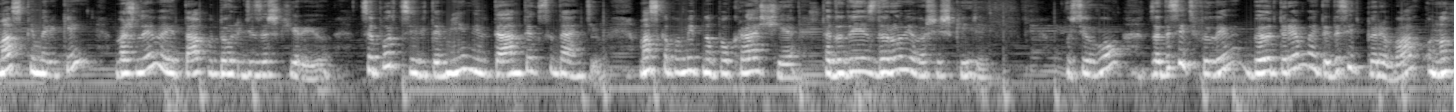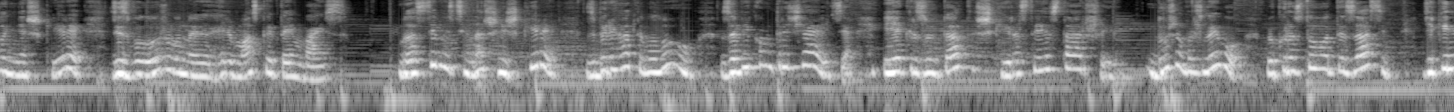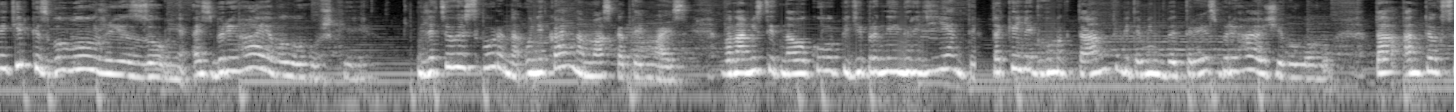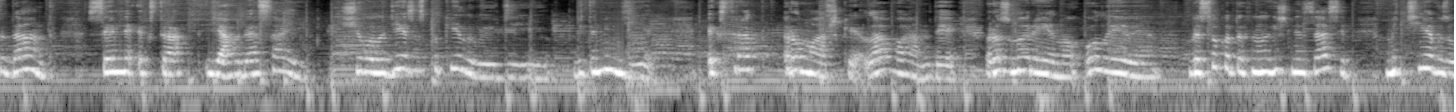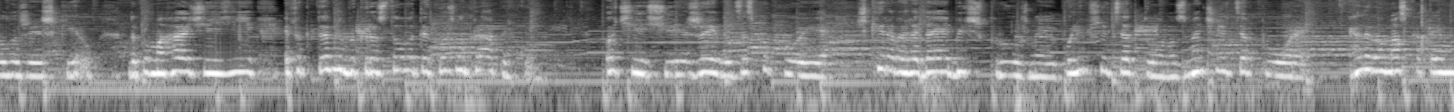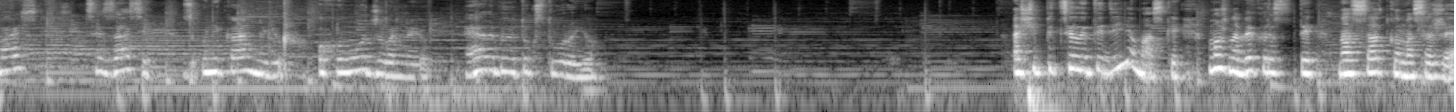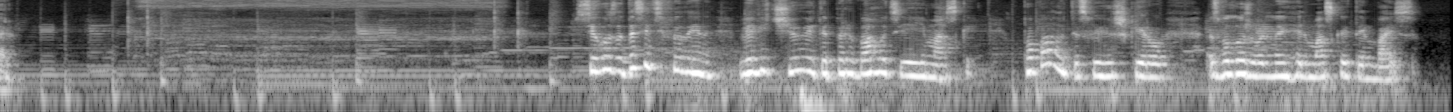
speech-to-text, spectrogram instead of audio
Маски Mary важливий етап в догляді за шкірою. Це порція вітамінів та антиоксидантів. Маска помітно покращує та додає здоров'я вашій шкірі. Усього за 10 хвилин ви отримаєте 10 переваг оновлення шкіри зі зволожуваною гель-маскою Time Wise. Властивості нашої шкіри зберігати вологу за віком втрачаються, і як результат шкіра стає старшою. Дуже важливо використовувати засіб, який не тільки зволожує ззовні, а й зберігає вологу в шкірі. Для цього і створена унікальна маска Теймайс. Вона містить науково підібрані інгредієнти, такі як гумектант, вітамін В3, зберігаючий вологу, та антиоксидант, сильний екстракт ягоди асаї, що володіє заспокійливою дією, вітамін Е, екстракт ромашки, лаванди, розмарину, оливи. Високотехнологічний засіб миттєво зволожує шкіру, допомагаючи її ефективно використовувати кожну крапельку. Очищує, живить, заспокоює, шкіра виглядає більш пружною, поліпшується тонус, зменшуються пори. Гелева маска Таймвайс це засіб з унікальною охолоджувальною гелевою текстурою. А щоб підсилити дію маски, можна використати насадку масажер. Всього за 10 хвилин ви відчуєте перевагу цієї маски. Побалуйте свою шкіру зволожувальною гель-маскою Тимбайс.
